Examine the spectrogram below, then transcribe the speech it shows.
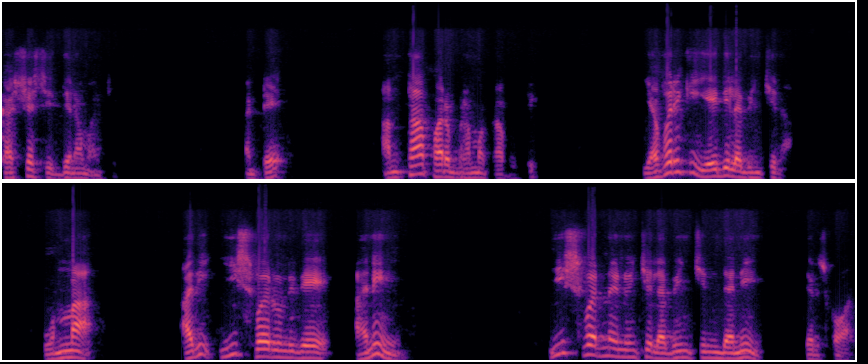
కష్య సిద్ధిన మంచి అంటే అంతా పరబ్రహ్మ కాబట్టి ఎవరికి ఏది లభించినా ఉన్నా అది ఈశ్వరునిదే అని ఈశ్వరుని నుంచి లభించిందని తెలుసుకోవాలి.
